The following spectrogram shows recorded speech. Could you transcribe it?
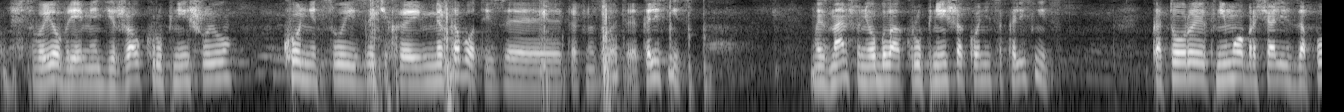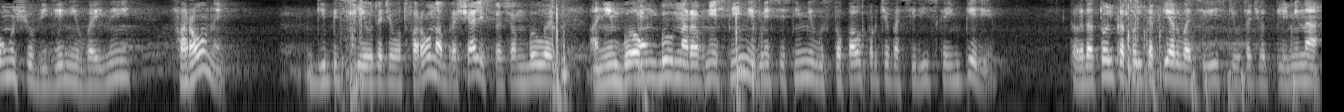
в свое время держал крупнейшую конницу из этих э, мерковод, из, э, как называют, колесниц. Мы знаем, что у него была крупнейшая конница колесниц которые к нему обращались за помощью в ведении войны фараоны. Египетские вот эти вот фараоны обращались, то есть он был, они, он был наравне с ними, вместе с ними выступал против Ассирийской империи. Когда только-только первые ассирийские вот эти вот племена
